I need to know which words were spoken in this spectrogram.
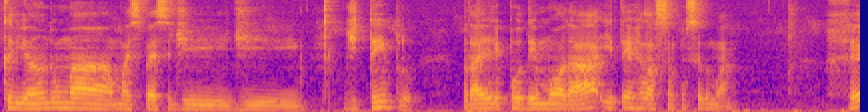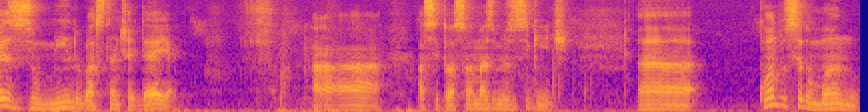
criando uma, uma espécie de, de, de templo para ele poder morar e ter relação com o ser humano. Resumindo bastante a ideia, a, a situação é mais ou menos o seguinte. Uh, quando o ser humano,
